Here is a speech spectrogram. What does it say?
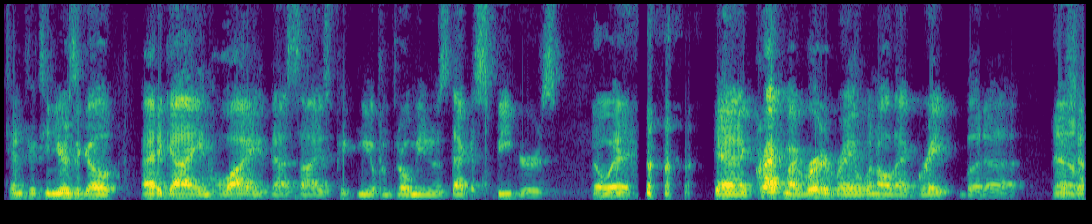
10, 15 years ago. I had a guy in Hawaii that size pick me up and throw me in a stack of speakers. No way. Yeah, it cracked my vertebrae. It wasn't all that great, but uh, Yeah. shout out to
